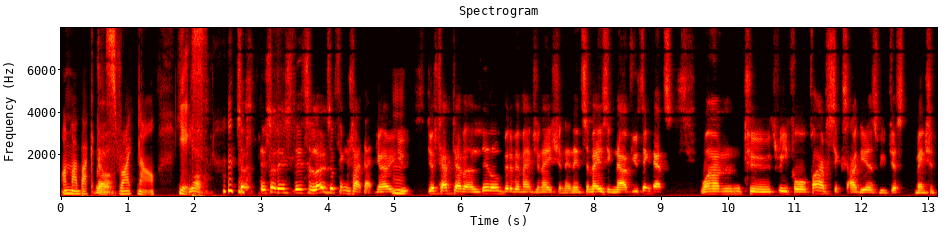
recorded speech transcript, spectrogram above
on my bucket yeah. list right now. Yes. Yeah. so, so there's there's loads of things like that. You know, mm. you just have to have a little bit of imagination, and it's amazing. Now, if you think that's one, two, three, four, five, six ideas we've just mentioned,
